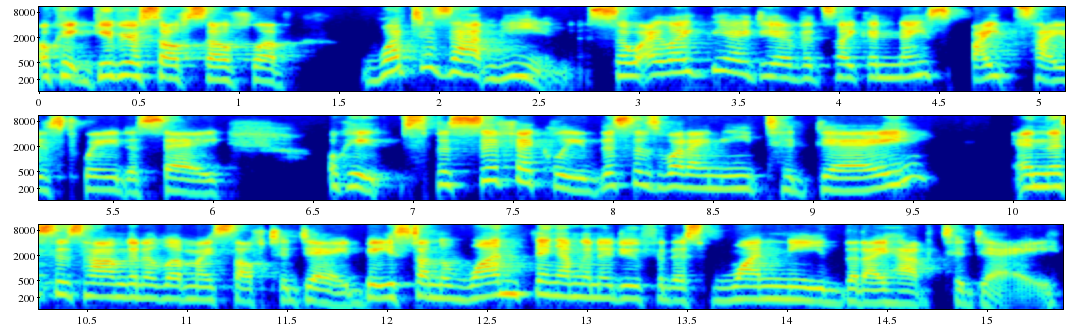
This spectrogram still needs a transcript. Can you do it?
okay, give yourself self-love. What does that mean? So I like the idea of it's like a nice bite-sized way to say, okay, specifically, this is what I need today. And this is how I'm going to love myself today based on the one thing I'm going to do for this one need that I have today,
